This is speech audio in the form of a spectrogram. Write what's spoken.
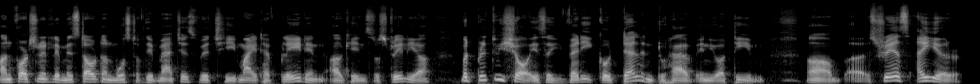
unfortunately missed out on most of the matches which he might have played in against Australia. But Prithvi Shaw is a very good talent to have in your team. Um, uh, Shreyas Iyer.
